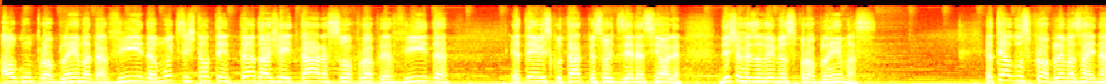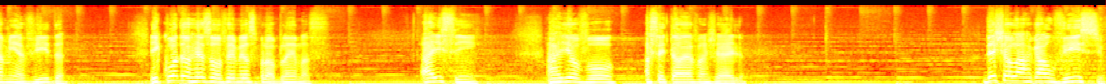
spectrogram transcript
algum problema da vida. Muitos estão tentando ajeitar a sua própria vida. Eu tenho escutado pessoas dizerem assim: olha, deixa eu resolver meus problemas. Eu tenho alguns problemas aí na minha vida. E quando eu resolver meus problemas, Aí sim, aí eu vou aceitar o Evangelho. Deixa eu largar um vício.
